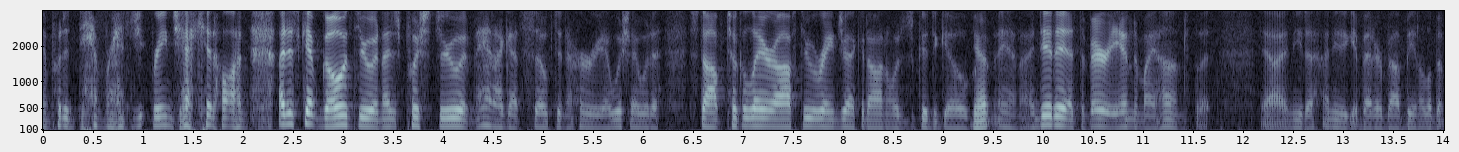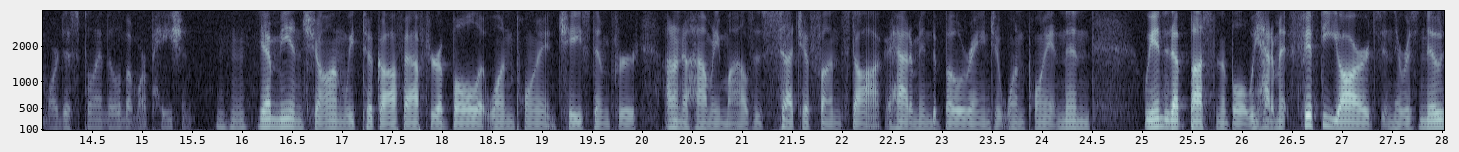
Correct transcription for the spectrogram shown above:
and put a damn rain, rain jacket on? I just kept going through it and I just pushed through it. Man, I got soaked in a hurry. I wish I would have stopped, took a layer off, threw a rain jacket on, and was good to go. But Yep. man, I did it at the very end of my hunt. But yeah, I need to I need to get better about being a little bit more disciplined, a little bit more patient. hmm Yeah, me and Sean, we took off after a bull at one point, chased him for I don't know how many miles. It was such a fun stalk. I had him into bow range at one point, and then we ended up busting the bull. We had him at 50 yards, and there was no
